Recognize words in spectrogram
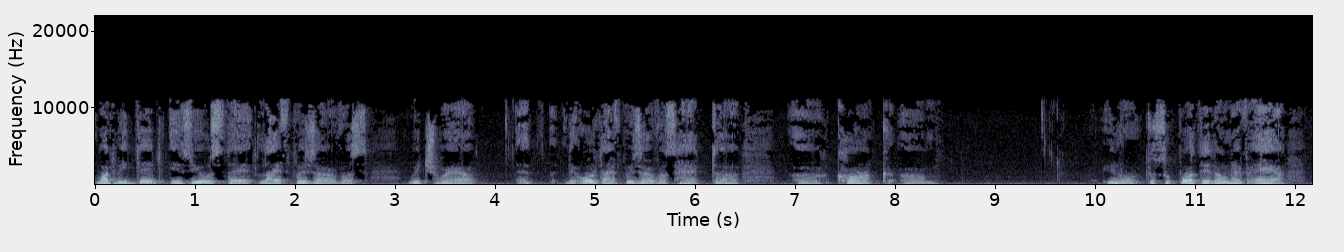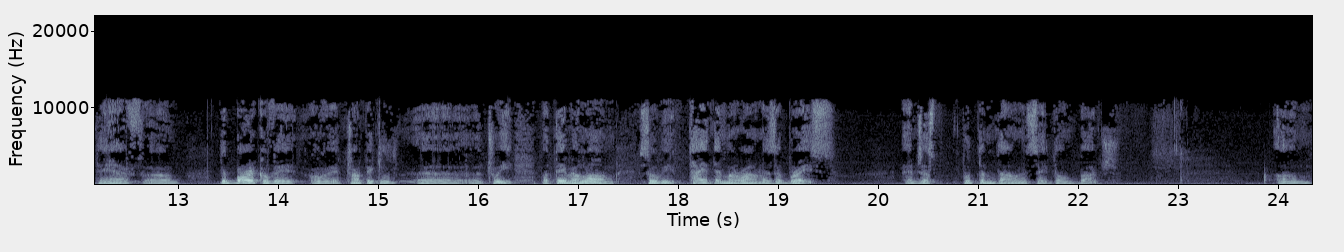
what we did is use the life preservers, which were uh, the old life preservers had uh, uh, cork, um, you know, to support. They don't have air. They have um, the bark of a of a tropical uh, tree, but they were long, so we tied them around as a brace, and just put them down and say, "Don't budge." Um,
